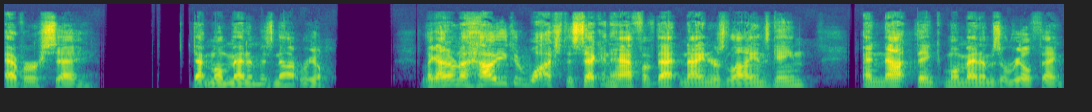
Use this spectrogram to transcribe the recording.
ever say that momentum is not real. Like, I don't know how you could watch the second half of that Niners Lions game and not think momentum's a real thing.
